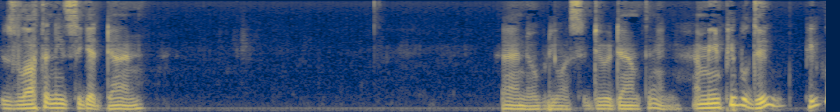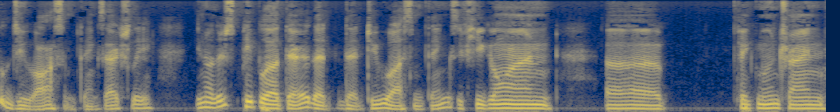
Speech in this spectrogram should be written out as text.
There's a lot that needs to get done. And nobody wants to do a damn thing. I mean, people do. People do awesome things, actually. You know, there's people out there that, that do awesome things. If you go on uh, Fake Moonshine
